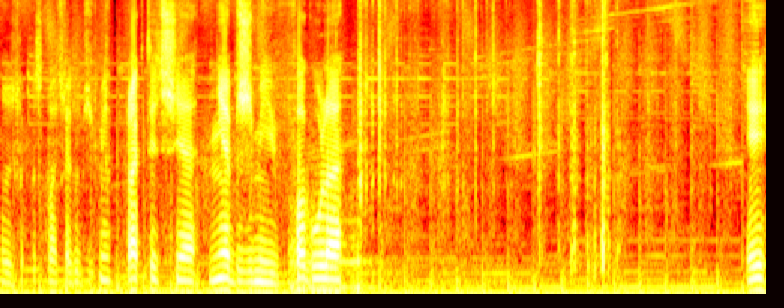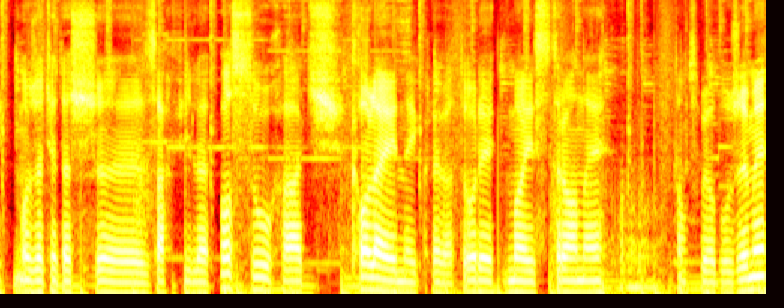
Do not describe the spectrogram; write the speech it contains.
możecie posłuchać jak brzmi, praktycznie nie brzmi w ogóle. I możecie też e, za chwilę posłuchać kolejnej klawiatury z mojej strony. Tą sobie odłożymy.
